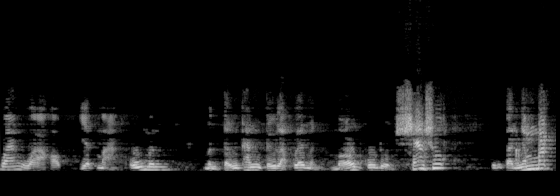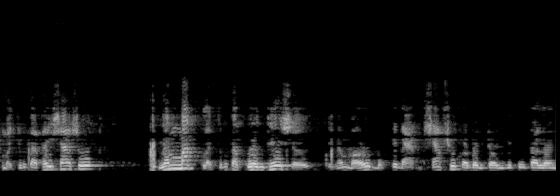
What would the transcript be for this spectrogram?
quán hòa hợp, dệt màn u minh. Mình tự thanh tự lập lên mình, mở một con đường sáng suốt. Chúng ta nhắm mắt mà chúng ta thấy sáng suốt. Nhắm mắt là chúng ta quên thế sự, thì nó mở một cái đàn sáng suốt ở bên trên cho chúng ta lên.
